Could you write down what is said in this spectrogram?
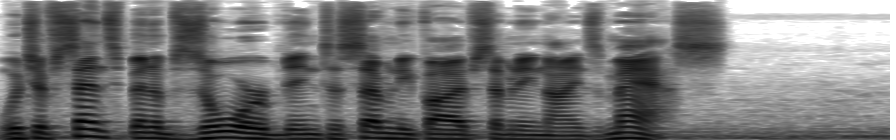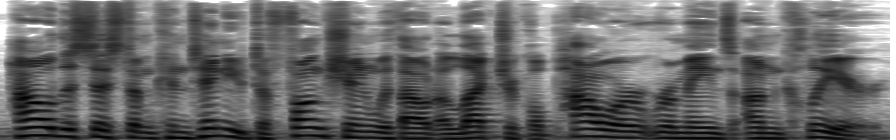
which have since been absorbed into 7579's mass. How the system continued to function without electrical power remains unclear,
